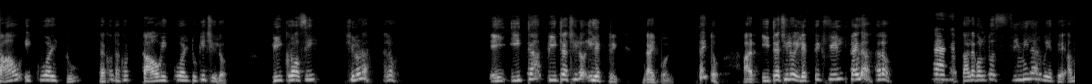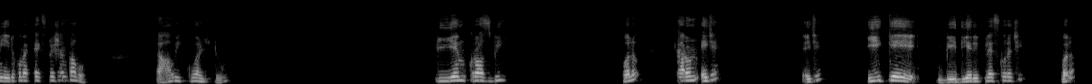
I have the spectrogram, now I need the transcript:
টাও ইকুয়াল টু দেখো দেখো টাও ইকুয়াল টু কি ছিল? পি ক্রস ই ছিল না? হ্যালো এই ইটা পিটা ছিল ইলেকট্রিক ডাইপোল তাই তো? আর ইটা ছিল ইলেকট্রিক ফিল্ড তাই না? হ্যালো হ্যাঁ, হ্যাঁ। তাহলে বলতো সিমিলার ওয়েতে আমি এরকম একটা এক্সপ্রেশন পাবো। Tau equal to PM cross B বলো? কারণ এই যে এই যে ই কে বি দিয়ে রিপ্লেস করেছি বলো?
